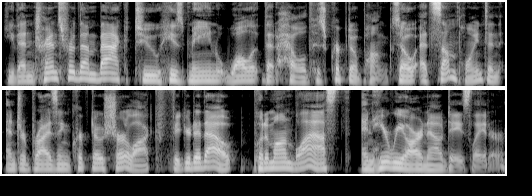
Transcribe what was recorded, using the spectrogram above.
He then transferred them back to his main wallet that held his CryptoPunk. So at some point, an enterprising crypto Sherlock figured it out, put him on blast, and here we are now days later.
